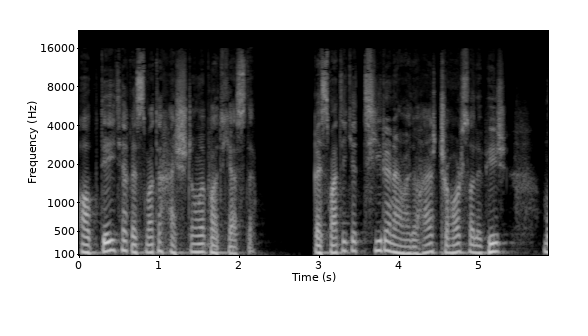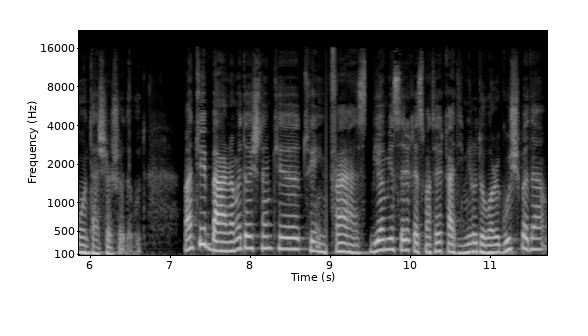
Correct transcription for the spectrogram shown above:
update قسمت هشتم پادکسته. قسمتی که تیر 98 چهار سال پیش منتشر شده بود. من توی برنامه داشتم که توی این فصل بیام یه سری قسمت های قدیمی رو دوباره گوش بدم.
